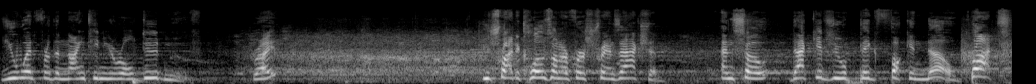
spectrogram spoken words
you went for the 19 year old dude move, right? You tried to close on our first transaction. And so that gives you a big fucking no. But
